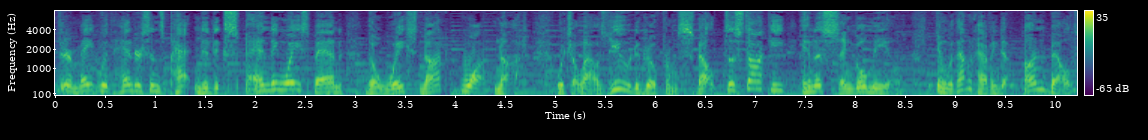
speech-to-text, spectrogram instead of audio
They're made with Henderson's patented expanding waistband, the Waist Not Want Not, which allows you to go from svelte to stocky in a single meal, and without having to unbelt,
